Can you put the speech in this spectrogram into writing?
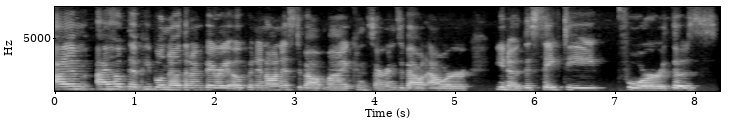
I am, I hope that people know that I'm very open and honest about my concerns about our, you know, the safety for those,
